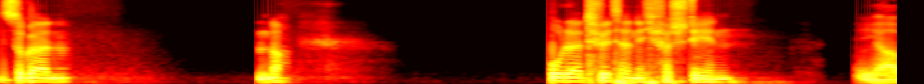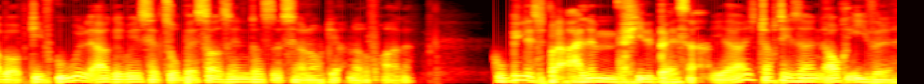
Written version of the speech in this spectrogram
sogar noch oder Twitter nicht verstehen. Ja, aber ob die Google AGBs jetzt so besser sind, das ist ja noch die andere Frage. Google ist bei allem viel besser. Ja, ich dachte, die seien auch evil.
